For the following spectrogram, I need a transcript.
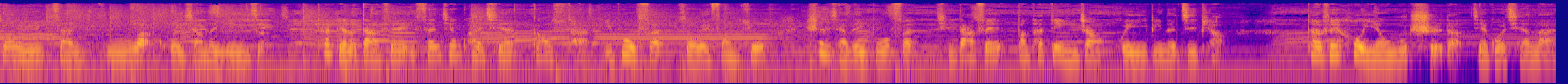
终于攒足了回乡的银子，她给了大飞三千块钱，告诉他一部分作为房租。剩下的一部分，请大飞帮他订一张回宜宾的机票。大飞厚颜无耻地接过钱来，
